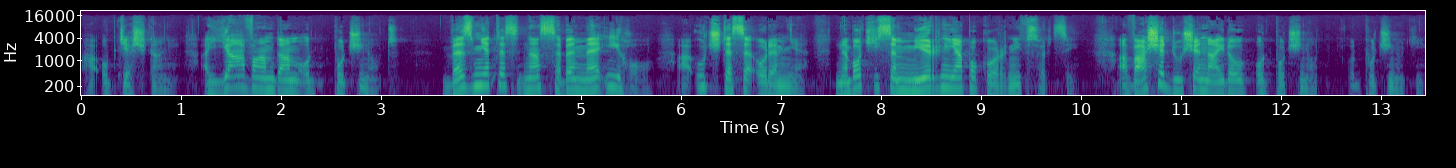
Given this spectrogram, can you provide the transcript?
a obtěžkaní a já vám dám odpočinout. Vezměte na sebe mé iho a učte se ode mě, neboť jsem mírný a pokorný v srdci. A vaše duše najdou odpočinutí.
